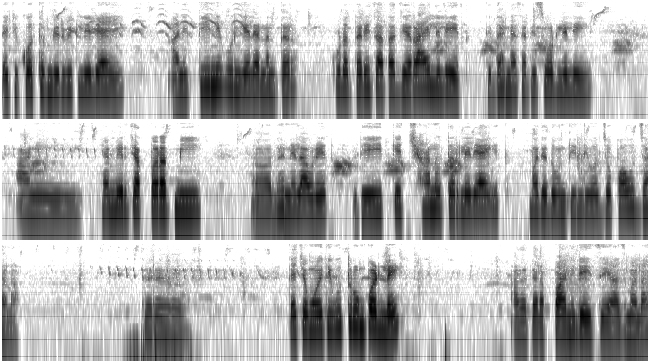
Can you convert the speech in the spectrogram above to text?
त्याची कोथिंबीर विकलेली आहे आणि ती निघून गेल्यानंतर कुठंतरीच आता जे राहिलेले आहेत ते धन्यासाठी सोडलेले आहे. आणि ह्या मिरच्यात परत मी धने धने लावलेत. ते इतके छान उतरलेले आहेत. मध्ये दोन तीन दिवस जो पाऊस झाला तर त्याच्यामुळे ती उतरून पडलं आहे आता त्याला पाणी द्यायचं आहे आज मला.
